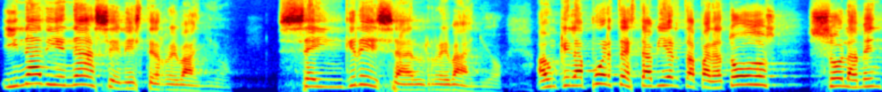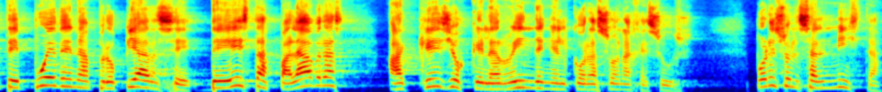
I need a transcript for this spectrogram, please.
Y nadie nace en este rebaño, se ingresa al rebaño. Aunque la puerta está abierta para todos, solamente pueden apropiarse de estas palabras aquellos que le rinden el corazón a Jesús. Por eso el salmista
